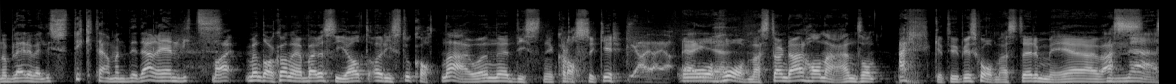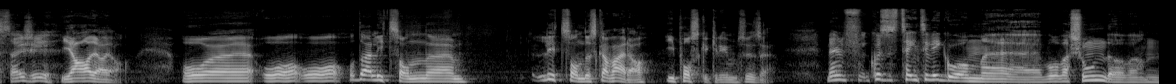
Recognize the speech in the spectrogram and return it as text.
Nå ble det veldig stygt her, men det der er en vits. Nei, men da kan jeg bare si at Aristokattene er jo en eh, Disney-klassiker. Ja, ja, ja. Og eh, hovmesteren der, han er en sånn erketypisk hovmester med vest. Nesa i sky. Ja, ja, ja. Og, eh, og, og, og det er litt sånn Litt sånn det skal være i påskekrim, syns jeg. Men hvordan tenkte Viggo om uh, vår versjon, da? Han...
